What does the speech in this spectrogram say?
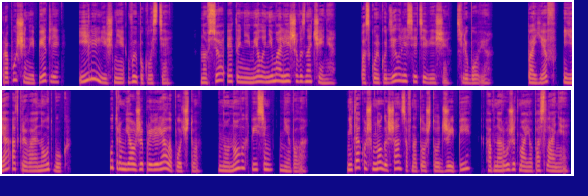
пропущенные петли или лишние выпуклости. Но все это не имело ни малейшего значения поскольку делались эти вещи с любовью. Поев, я открываю ноутбук. Утром я уже проверяла почту, но новых писем не было. Не так уж много шансов на то, что GP обнаружит мое послание.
